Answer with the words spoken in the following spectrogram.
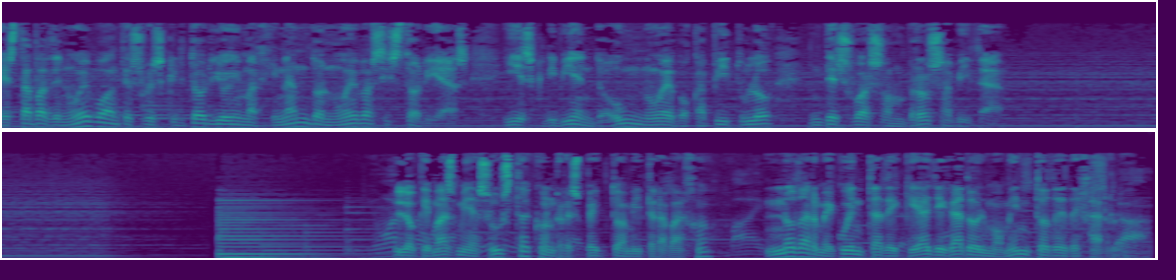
estaba de nuevo ante su escritorio imaginando nuevas historias y escribiendo un nuevo capítulo de su asombrosa vida. Lo que más me asusta con respecto a mi trabajo, no darme cuenta de que ha llegado el momento de dejarlo.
